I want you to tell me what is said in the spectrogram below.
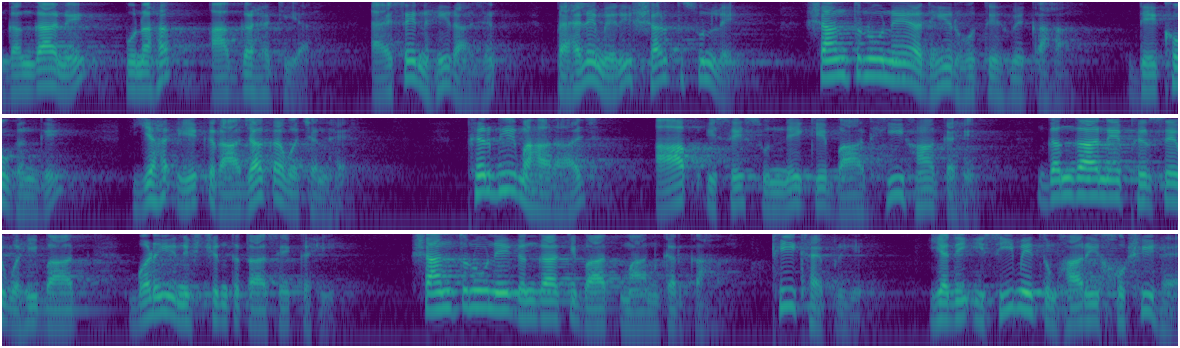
गंगा ने पुनः आग्रह किया, ऐसे नहीं राजन, पहले मेरी शर्त सुन ले। शांतनु ने अधीर होते हुए कहा, देखो गंगे, यह एक राजा का वचन है। फिर भी महाराज, आप इसे सुनने के बाद ही हाँ कहें। गंगा ने फिर से वही बात बड़ी निश्चिंतता से कही। शांतनु ने गंगा की बात मानकर कहा, ठीक है प्रिय, यदि इसी में तुम्हारी खुशी है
